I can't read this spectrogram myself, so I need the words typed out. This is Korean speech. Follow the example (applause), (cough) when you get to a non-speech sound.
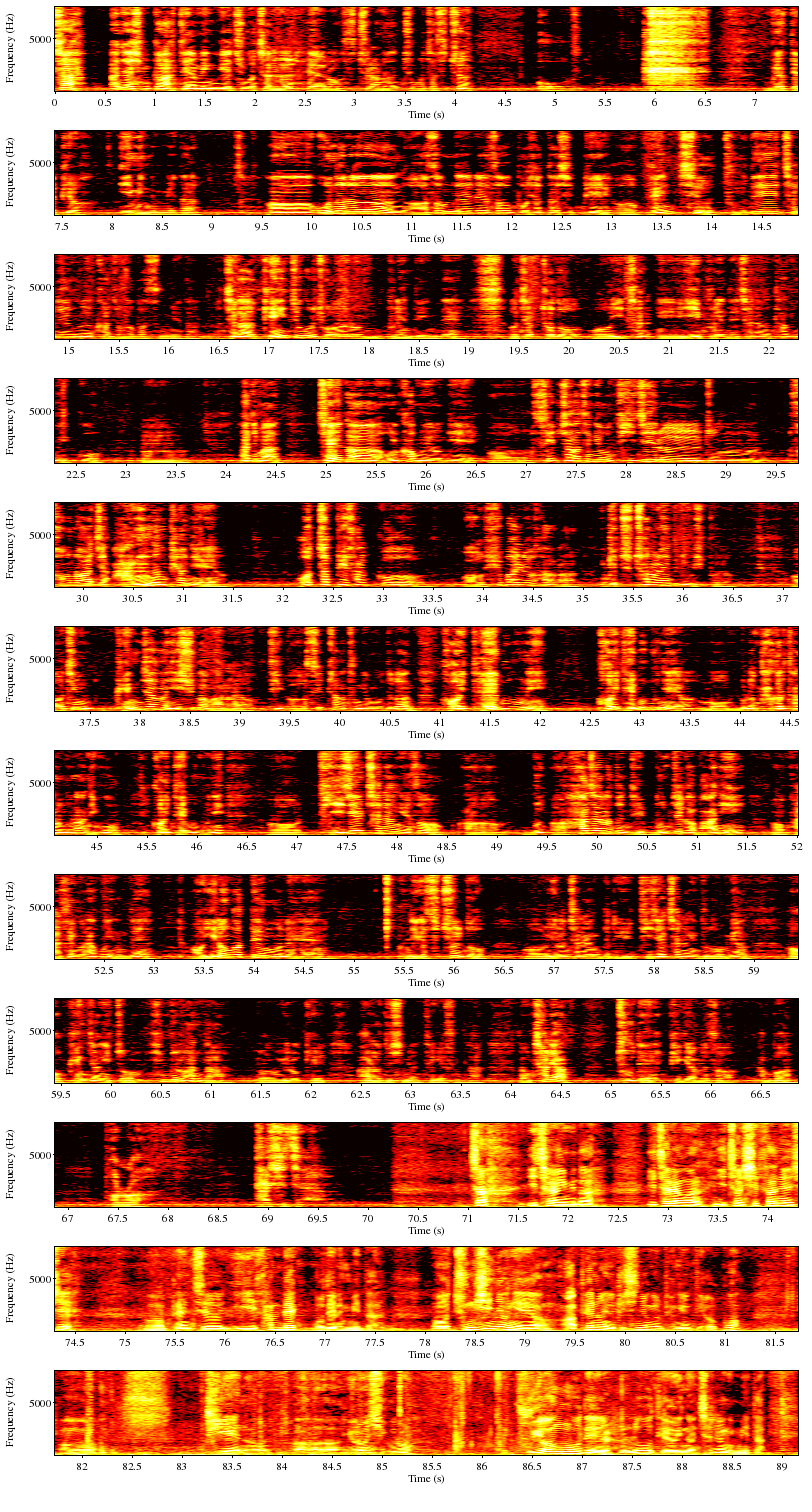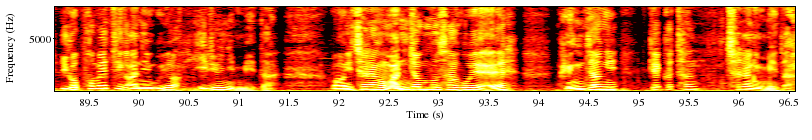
자, 안녕하십니까. 대한민국의 중고차를 해외로 수출하는 중고차 수출 오 크, 무역대표 이민입니다. 어, 오늘은 어, 썸네일에서 보셨다시피 어, 벤츠 두대 차량을 가져와 봤습니다. 제가 개인적으로 좋아하는 브랜드인데 어, 저, 저도 어, 이, 차, 이, 이 브랜드의 차량을 타고 있고 음, 하지만 제가 올카무역이 어, 수입차 같은 경우는 디젤을 좀 선호하지 않는 편이에요. 어차피 살거 어, 휘발유 사라 이렇게 추천을 해드리고 싶어요. 어, 지금 굉장한 이슈가 많아요. 디- 어, 수입차 같은 경우들은 거의 대부분이 거의 대부분이에요. 뭐 물론 다 그렇다는 건 아니고 거의 대부분이 어, 디젤 차량에서 어, 무- 어, 하자라든지 문제가 많이 어, 발생을 하고 있는데 어, 이런 것 때문에 이제 수출도 어, 이런 차량들이 디젤 차량이 들어오면 어, 굉장히 좀 힘들어한다. 어, 이렇게 알아두시면 되겠습니다. 그럼 차량 두 대 비교하면서 한번 보러 가시죠. 자, 이 차량입니다. 이 차량은 2014년식 어, 벤츠 E300 모델입니다. 어, 중신형이에요. 앞에는 이렇게 신형으로 변경되었고, 어, 뒤에는 어, 이런 식으로 구형 모델로 되어 있는 차량입니다. 이거 포매틱 아니고요. 이륜입니다. 어, 이 차량은 완전 무 사고에 굉장히 깨끗한 차량입니다.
